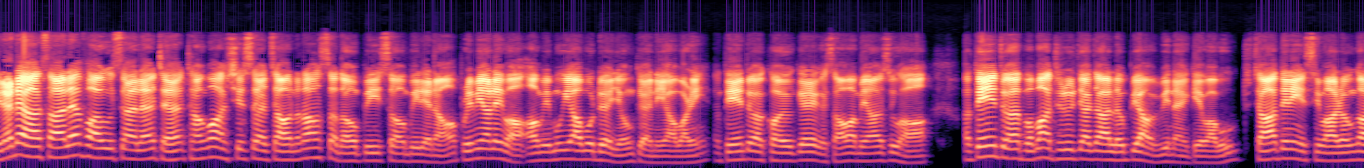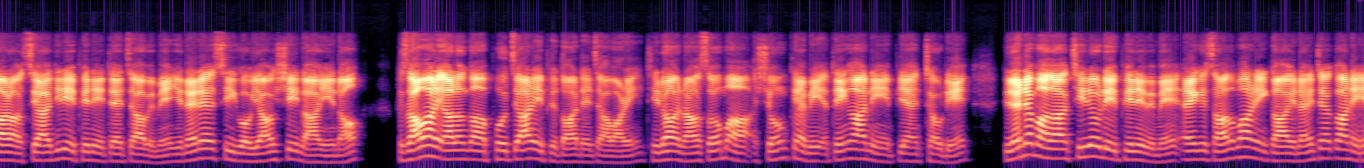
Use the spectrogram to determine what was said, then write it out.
ယူနိုက်တက်အားဆာလက်ဖာဂူဆန်လန်တန်1986-2013ပြီးဆုံးပြီးတဲ့နောက်ပရီးမီးယားလိဂ်မှာအောင်မြင်မှုရဖို့အတွက်ရုန်းကန်နေရပါတယ်။အသင်းအတွက်ခေါ်ယူခဲ့တဲ့ကစားမများစုဟာအသင်းအတွက်ဘာမှထူးထူးခြားခြားလုပ်ပြမပေးနိုင်ခဲ့ပါဘူး။တခြားအသင်းတွေစီမာတုံးကတော့ဆရာကြီးတွေဖြစ်နေတဲ့ကြပေမဲ့ယူနိုက်တက်စီကိုရောက်ရှိလာရင်တော့ ကစားမတွေအားလုံးကဖိုကြားတွေဖြစ်သွားတဲ့ကြပါတယ်။ဒီတော့နောက်ဆုံးမှာအရှုံးခံပြီးအသင်းကနေပြန်ထုတ်တဲ့ယူနိုက်တက်မှာသာချီးလို့တွေဖြစ်နေပေမဲ့အဲဒီကစားသမားတွေကယူနိုက်တက်ကနေ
